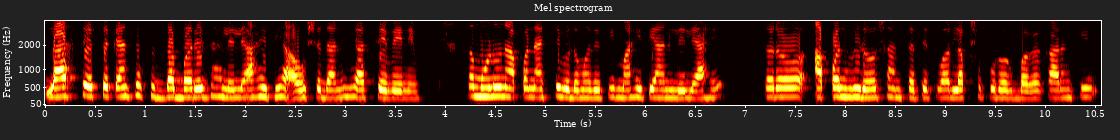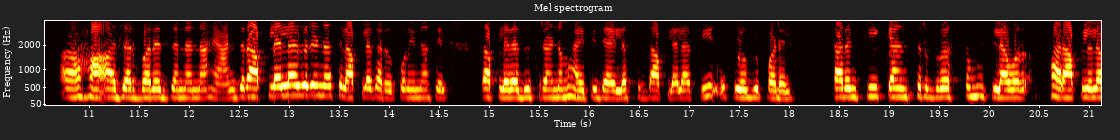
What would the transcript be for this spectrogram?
लास्ट स्टेपचं कॅन्सर सुद्धा बरे झालेले आहेत ह्या औषधाने ह्या सेवेने. तर म्हणून आपण आजच्या व्हिडिओमध्ये ती माहिती आणलेली आहे. तर आपण व्हिडिओ शांततेवर लक्षपूर्वक बघा. कारण की हा आजार बऱ्याच जणांना आहे. आणि जर आपल्याला जरी नसेल आपल्या घरात कोणी नसेल तर आपल्याला दुसऱ्यांना माहिती द्यायला सुद्धा आपल्याला ती उपयोगी पडेल. कारण की कॅन्सरग्रस्त म्हटल्यावर फार आपल्याला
